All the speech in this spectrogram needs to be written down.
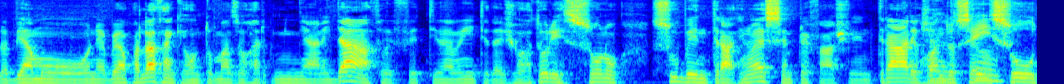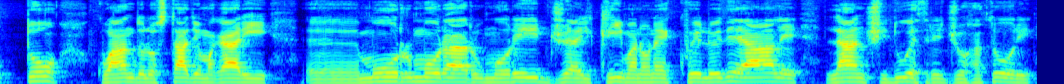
Abbiamo, ne abbiamo parlato anche con Tommaso Carmignani, dato effettivamente dai giocatori che sono subentrati. Non è sempre facile entrare certo. quando sei sotto, quando lo stadio magari eh, mormora, rumoreggia, il clima non è quello ideale, lanci due o tre giocatori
